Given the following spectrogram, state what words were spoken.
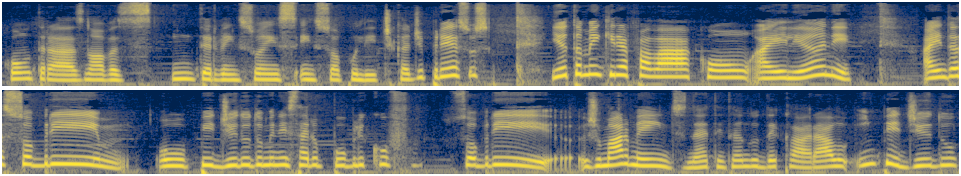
contra as novas intervenções em sua política de preços. E eu também queria falar com a Eliane ainda sobre o pedido do Ministério Público sobre Gilmar Mendes, né, tentando declará-lo impedido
